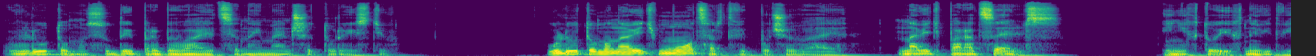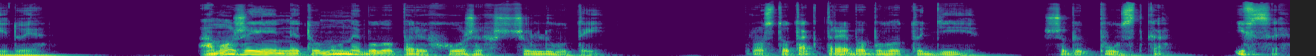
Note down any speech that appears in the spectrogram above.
В лютому сюди прибивається найменше туристів. У лютому навіть Моцарт відпочиває, навіть Парацельс, і ніхто їх не відвідує. А може, і не тому не було перехожих, що лютий. Просто так треба було тоді, щоби пустка, і все.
